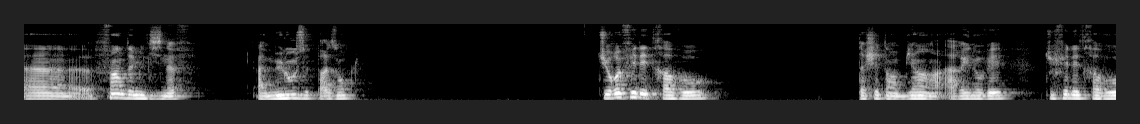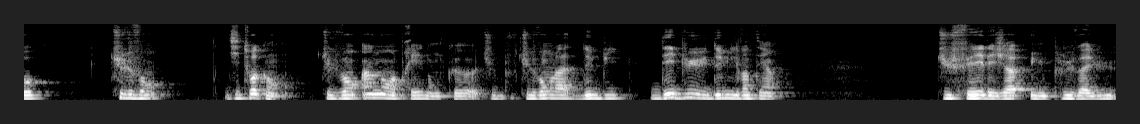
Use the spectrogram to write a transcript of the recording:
euh, fin 2019, à Mulhouse par exemple. Tu refais des travaux, t'achètes un bien à rénover, tu fais des travaux, tu le vends. Dis-toi quand tu le vends un an après, donc euh, tu, le vends là début, début 2021, tu fais déjà une plus-value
